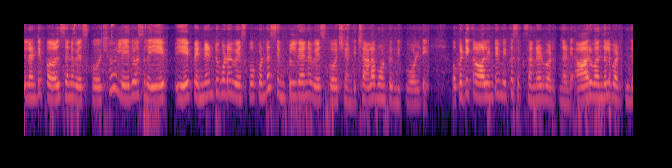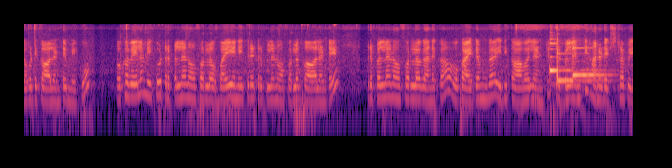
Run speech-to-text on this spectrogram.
ఇలాంటి పర్ల్స్ అయినా వేసుకోవచ్చు. లేదు అసలు ఏ ఏ పెండెంట్ కూడా వేసుకోకుండా సింపుల్గా అయినా వేసుకోవచ్చు అండి. చాలా బాగుంటుంది క్వాలిటీ. ఒకటి కావాలంటే మీకు సిక్స్ హండ్రెడ్ పడుతుందండి. ఆరు వందలు పడుతుంది ఒకటి కావాలంటే మీకు. ఒకవేళ మీకు ట్రిపుల్ నైన్ ఆఫర్లో by any three triple nine ఆఫర్లో కావాలంటే ట్రిపుల్ నైన్ ఆఫర్లో కనుక ఒక ఐటమ్గా ఇది కావాలంటే ట్రిపుల్ నైన్కి హండ్రెడ్ ఎక్స్ట్రా పే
